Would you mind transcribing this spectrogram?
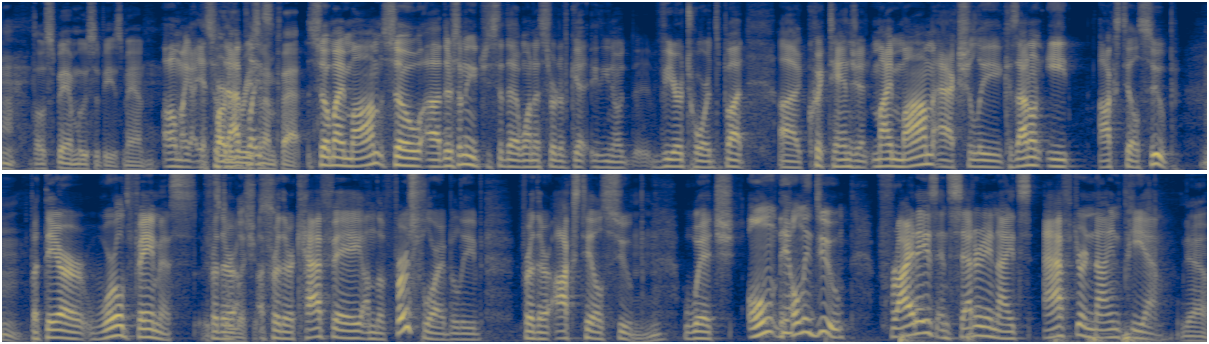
mm, those spam musubis, man. Oh my god! Yeah, so Part of the reason place, I'm fat. So my mom. So uh, there's something that you said that I want to sort of get you know veer towards, but uh, quick tangent. My mom actually, because I don't eat oxtail soup, Mm. but they are world famous for their delicious. for their cafe on the first floor, I believe, for their oxtail soup, mm-hmm. which on, they only do Fridays and Saturday nights after 9 p.m. Yeah.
